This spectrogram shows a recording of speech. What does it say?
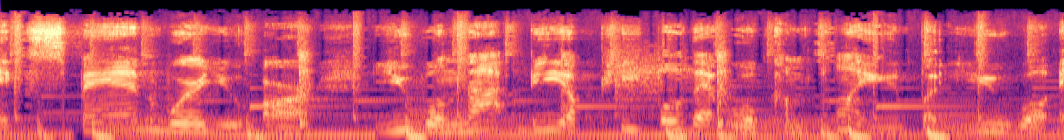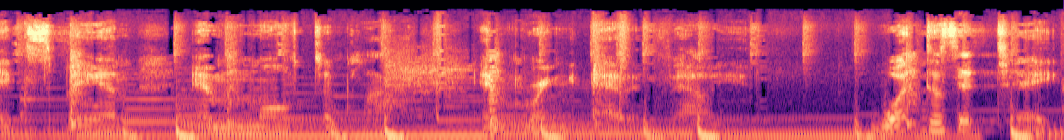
expand where you are. You will not be a people that will complain, but you will expand and multiply and bring added value. What does it take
